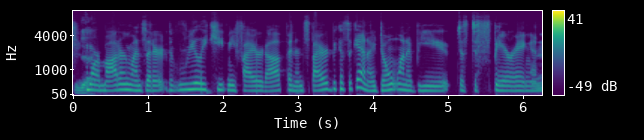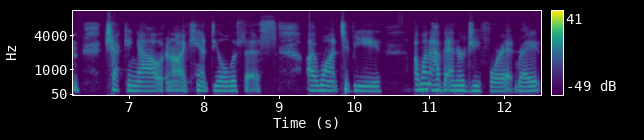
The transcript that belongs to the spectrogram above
yeah. more modern ones that are that really keep me fired up and inspired because again I don't want to be just despairing and checking out and oh, I can't deal with this. I want to be I want to have energy for it, right?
